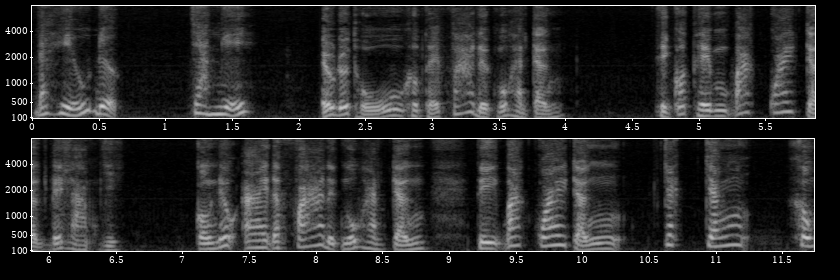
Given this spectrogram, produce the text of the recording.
đã hiểu được. Chàng nghĩ. Nếu đối thủ không thể phá được ngũ hành trận, thì có thêm bát quái trận để làm gì? Còn nếu ai đã phá được ngũ hành trận, thì bát quái trận chắc chắn không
